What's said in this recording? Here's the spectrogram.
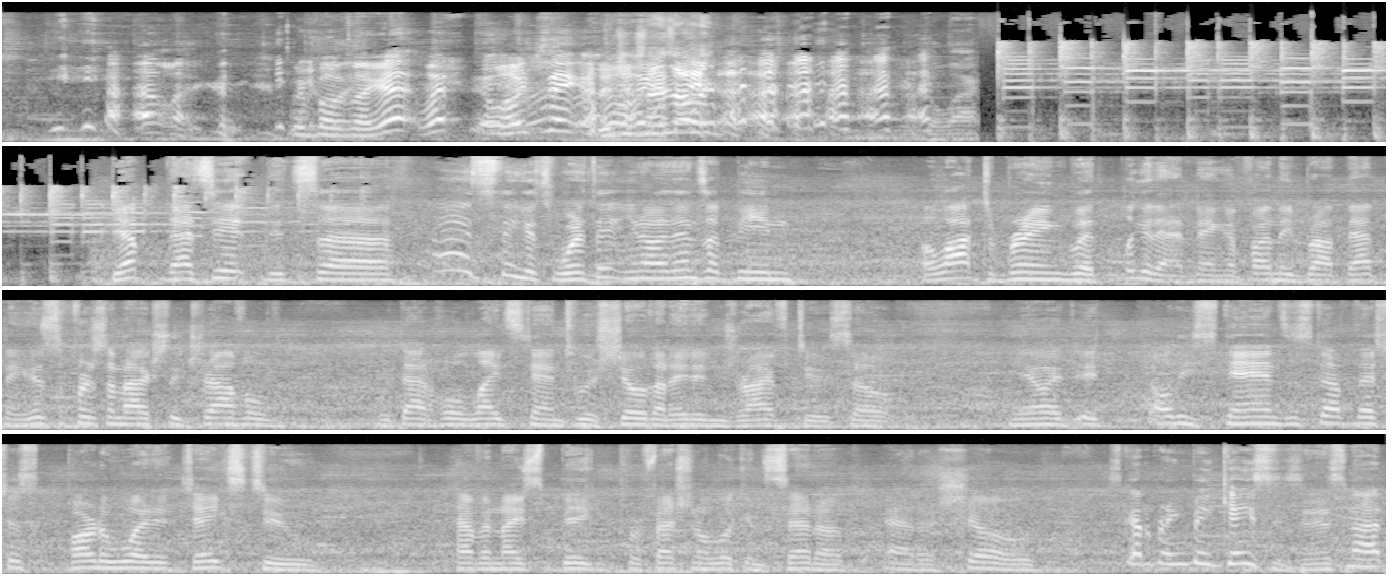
we're both like, eh, what? What'd you say? Did you say something? Yep, that's it. It's uh, I think it's worth it. You know, it ends up being a lot to bring, but look at that thing. I finally brought that thing. This is the first time I actually traveled with that whole light stand to a show that I didn't drive to. So, you know, it, it all these stands and stuff. That's just part of what it takes to have a nice, big, professional-looking setup at a show. It's got to bring big cases, and it's not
